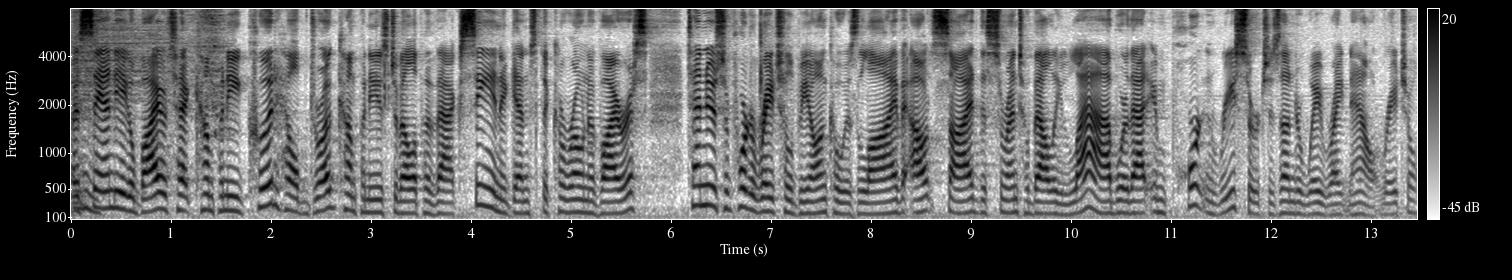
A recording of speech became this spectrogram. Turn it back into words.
A San Diego biotech company could help drug companies develop a vaccine against the coronavirus. 10 News reporter Rachel Bianco is live outside the Sorrento Valley lab where that important research is underway right now. Rachel?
